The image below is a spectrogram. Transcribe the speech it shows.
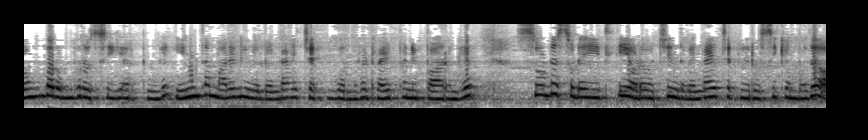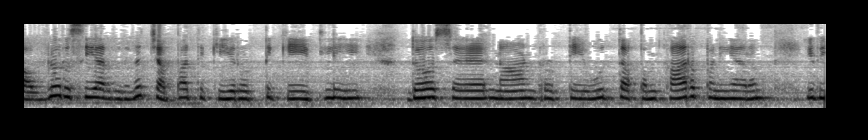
ரொம்ப ரொம்ப ருசியாக இருக்குங்க. இந்த மாதிரி நீங்கள் வெங்காய சட்னி ஒரு முறை ட்ரை பண்ணி பாருங்கள் சுட சுட இட்லியோட வச்சு இந்த வெங்காய சட்னி ருசிக்கும் போது அவ்வளோ ருசியாக இருந்ததுங்க. சப்பாத்திக்கு ரொட்டிக்கு இட்லி தோசை நான் ரொட்டி ஊத்தப்பம் காரப்பணியாரம் இது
